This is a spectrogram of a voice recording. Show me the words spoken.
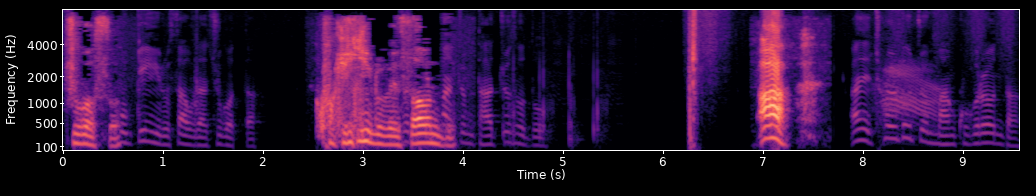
죽었어. 곡괭이로 싸우다 죽었다. 고객이로 왜 싸운데? 좀다 주워도 아! 아니 철도 좀 많고 그런다.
